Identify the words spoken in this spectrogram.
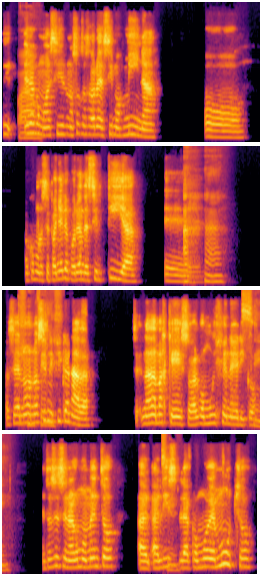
Era como decir, nosotros ahora decimos mina, o, como los españoles podrían decir tía. Eh, o sea, no, no significa nada. Nada más que eso, algo muy genérico. Entonces, en algún momento, a, Liz la conmueve mucho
